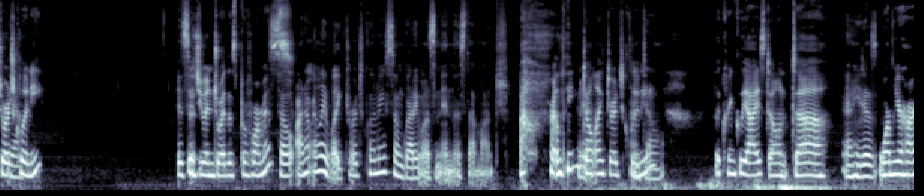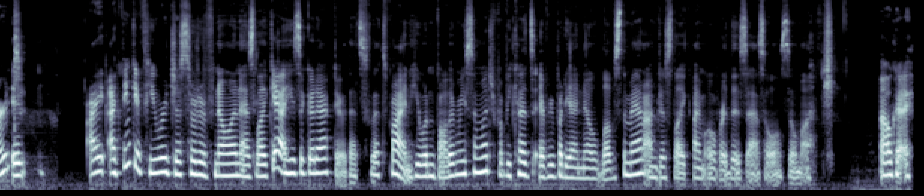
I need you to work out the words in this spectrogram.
George Yeah. Clooney. Is Did it you enjoy this performance? so I don't really like George Clooney, so I'm glad he wasn't in this that much. really, you Yeah. don't like George Clooney? The crinkly eyes don't uh, And he does warm your heart. it I, I think if he were just sort of known as like, yeah, he's a good actor, that's that's fine. He wouldn't bother me so much. But because everybody I know loves the man, I'm just like, I'm over this asshole so much. okay.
